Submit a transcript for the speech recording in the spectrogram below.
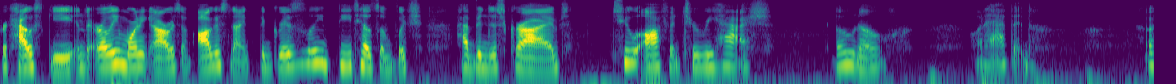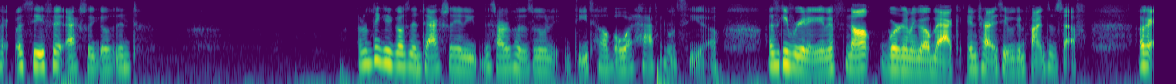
Frykowski in the early morning hours of August 9th, the grisly details of which have been described too often to rehash. Oh no. What happened? Okay, let's see if it actually goes into. I don't think it goes into actually any. This article doesn't go into detail about what happened. Let's see though. Let's keep reading, and if not, we're gonna go back and try to see if we can find some stuff. Okay.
